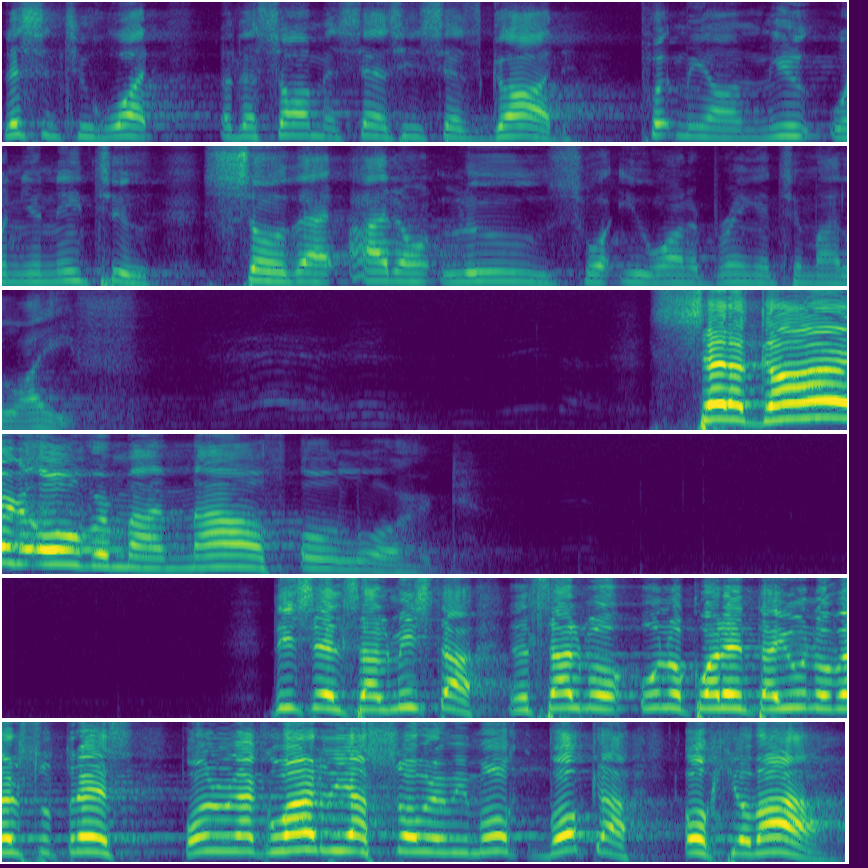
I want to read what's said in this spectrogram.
Listen to what the psalmist says. He says, God, put me on mute when you need to so that I don't lose what you want to bring into my life. Set a guard over my mouth, O Lord. Dice el salmista en el Salmo 141, verso 3, pon una guardia sobre mi boca, oh Jehová,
